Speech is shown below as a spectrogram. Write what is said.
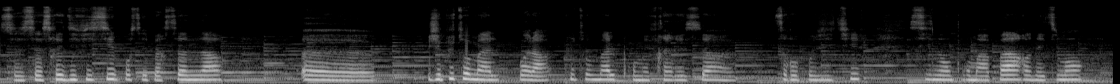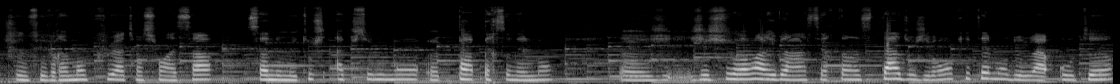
Ça serait difficile pour ces personnes-là euh, j'ai plutôt mal, voilà, plutôt mal pour mes frères et sœurs euh, séropositifs. Sinon, pour ma part, honnêtement, je ne fais vraiment plus attention à ça. Ça ne me touche absolument euh, pas personnellement. Euh, je suis vraiment arrivée à un certain stade où j'ai vraiment pris tellement de la hauteur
